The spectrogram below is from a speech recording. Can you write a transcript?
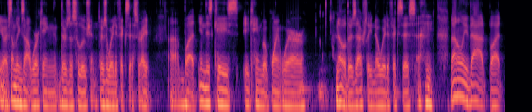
you know, if something's not working, there's a solution. There's a way to fix this, right? Uh, but in this case, it came to a point where no, there's actually no way to fix this. And not only that, but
